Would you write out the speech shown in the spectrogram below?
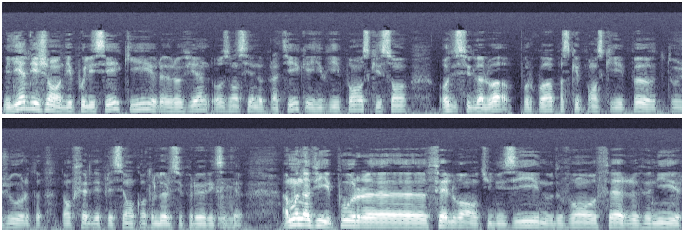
Mais il y a des gens, des policiers qui reviennent aux anciennes pratiques et qui pensent qu'ils sont au-dessus de la loi. Pourquoi? Parce qu'ils pensent qu'ils peuvent toujours donc, faire des pressions contre leurs supérieurs, etc. À mon avis, pour euh, faire loi en Tunisie, nous devons faire revenir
